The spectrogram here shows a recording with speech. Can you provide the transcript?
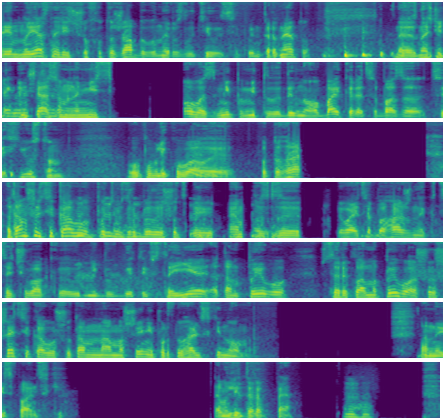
тим. Ну, ясна річ, що фотожаби вони розлетілися по інтернету. Е, Значить, тим часом на місці нова ЗМІ помітили дивного байкера. Це база цих Х'юстон. Опублікували фотографії. А там, що цікаво, потім зробили, що це з відкривається багажник, це чувак е, ніби вбитий встає, а там пиво, що це реклама пива. А що ще цікаво, що там на машині португальський номер, а не іспанський. Там літера П. Угу.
